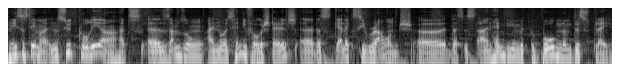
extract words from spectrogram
nächstes Thema. In Südkorea hat äh, Samsung ein neues Handy vorgestellt, äh, das Galaxy Round. Äh, das ist ein Handy mit gebogenem Display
